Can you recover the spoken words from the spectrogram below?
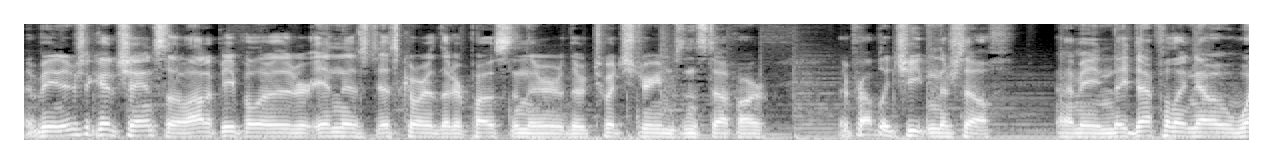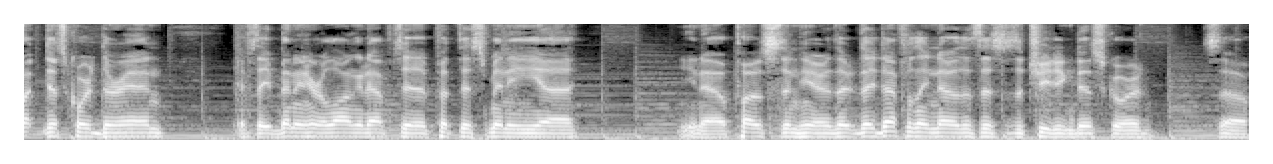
I mean, there's a good chance that a lot of people that are in this Discord that are posting their their Twitch streams and stuff are they're probably cheating themselves. I mean, they definitely know what Discord they're in. If they've been in here long enough to put this many, uh, you know, posts in here, they they definitely know that this is a cheating Discord. So,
